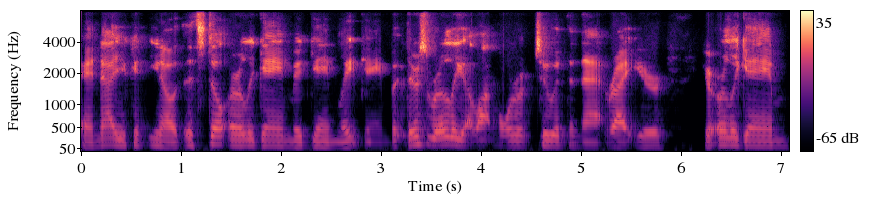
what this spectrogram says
and now you can, you know, it's still early game, mid game, late game, but there's really a lot more to it than that, right? Your your early game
